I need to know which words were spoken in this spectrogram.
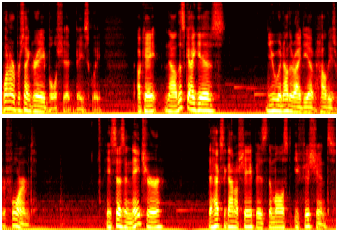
100% grade A bullshit basically Okay, now this guy gives you another idea of how these were formed. He says in nature, the hexagonal shape is the most efficient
